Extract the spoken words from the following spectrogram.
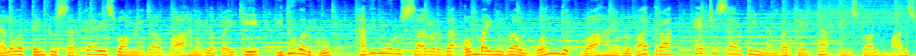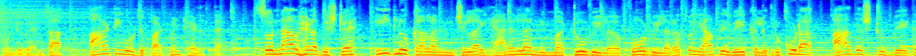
ನಲವತ್ತೆಂಟು ಸರ್ಕಾರಿ ಸ್ವಾಮ್ಯದ ವಾಹನಗಳ ಪೈಕಿ ಇದುವರೆಗೂ ಹದಿಮೂರು ಸಾವಿರದ ಒಂಬೈನೂರ ಒಂದು ವಾಹನಗಳು ಮಾತ್ರ ಎಚ್ಎಸ್ಆರ್ಪಿ ನಂಬರ್ ಪ್ಲೇಟ್ನ ಇನ್ಸ್ಟಾಲ್ ಮಾಡಿಸಿಕೊಂಡಿವೆ ಅಂತ ಆರ್ ಟಿಒ ಡಿಪಾರ್ಟ್ಮೆಂಟ್ ಹೇಳುತ್ತೆ. ಸೊ ನಾವ್ ಹೇಳೋದಿಷ್ಟೇ, ಈಗಲೂ ಕಾಲ ಮಿಂಚಿಲ್ಲ, ಯಾರೆಲ್ಲ ನಿಮ್ಮ ಟೂ ವೀಲರ್ ಫೋರ್ ವೀಲರ್ ಅಥವಾ ಯಾವುದೇ ವೆಹಿಕಲ್ ಇದ್ರೂ ಕೂಡ ಆದಷ್ಟು ಬೇಗ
